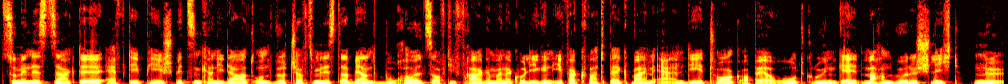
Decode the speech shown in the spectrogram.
Zumindest sagte FDP-Spitzenkandidat und Wirtschaftsminister Bernd Buchholz auf die Frage meiner Kollegin Eva Quadbeck beim RND-Talk, ob er Rot-Grün-Gelb machen würde, schlicht Nö.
